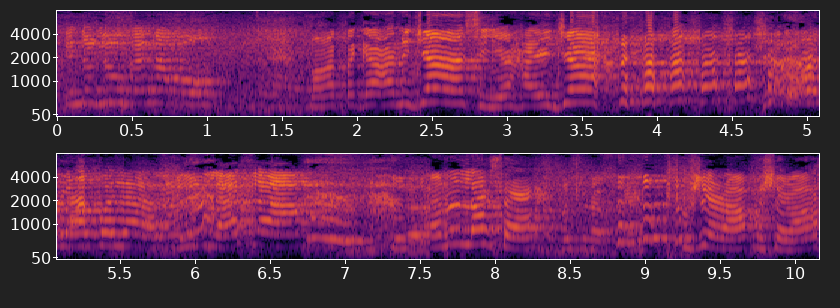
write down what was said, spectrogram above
Tinulugan ako. mga taga ano dyan, senior high dyan. Shout out nga pala. Walang lasa. Anong lasa? Masarap eh. Masarap, masarap.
